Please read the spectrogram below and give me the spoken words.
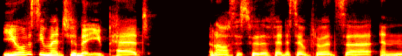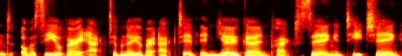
You obviously mentioned that you paired an artist with a fitness influencer, and obviously you're very active. I know you're very active in yoga and practicing and teaching.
